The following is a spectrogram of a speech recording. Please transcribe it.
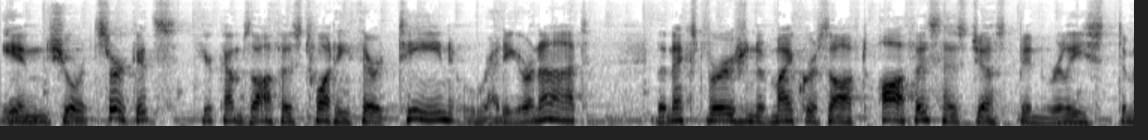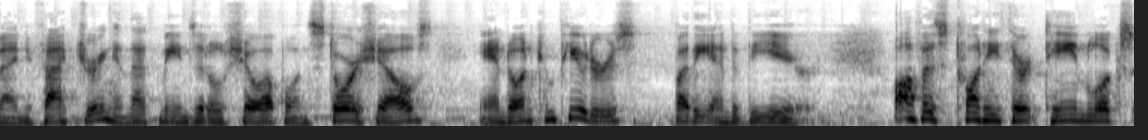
In short circuits, here comes Office 2013, ready or not. The next version of Microsoft Office has just been released to manufacturing, and that means it'll show up on store shelves and on computers by the end of the year. Office 2013 looks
